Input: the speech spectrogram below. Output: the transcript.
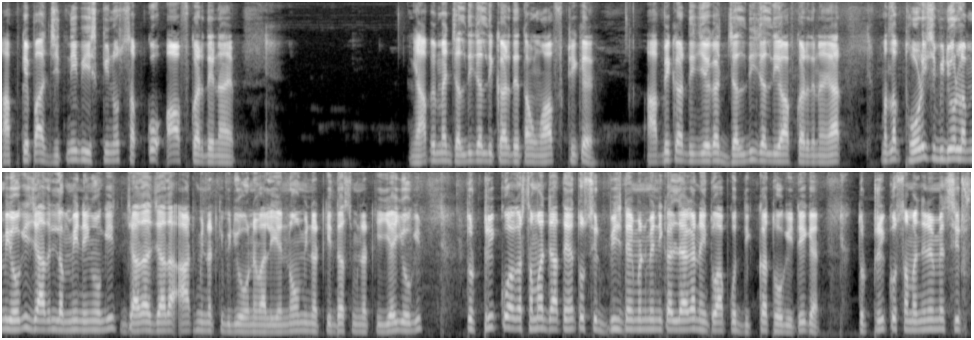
आपके पास जितनी भी स्किन हो, सबको ऑफ़ कर देना है। यहाँ पे मैं जल्दी जल्दी कर देता हूँ ऑफ़ ठीक है? आप भी कर दीजिएगा जल्दी जल्दी ऑफ़ कर देना यार। मतलब थोड़ी सी वीडियो लंबी होगी, ज़्यादा लंबी नहीं होगी, ज़्यादा से ज़्यादा आठ मिनट की वीडियो होने वाली है, नौ मिनट की, दस मिनट की, यही होगी। तो ट्रिक को अगर समझ जाते हैं तो सिर्फ़ बीस डायमंड में निकल जाएगा, नहीं तो आपको दिक्कत होगी, ठीक है? तो ट्रिक को समझने में सिर्फ़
